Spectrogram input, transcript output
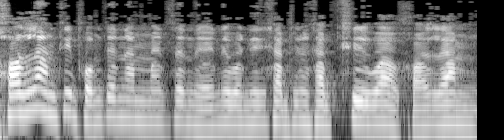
คอลัมน์ที่ผมจะนำมาเสนอในวันนี้ครับพี่น้องครับ ชื่อว่าคอลัมน์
